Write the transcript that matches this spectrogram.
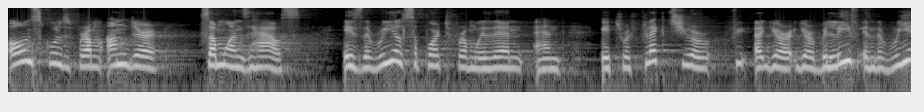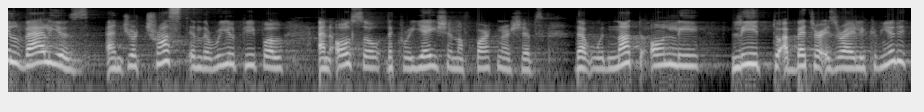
own schools from under someone's house is the real support from within and it reflects your, Uh, your, your belief in the real values and your trust in the real people and also the creation of partnerships that would not only lead to a better Israeli community,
